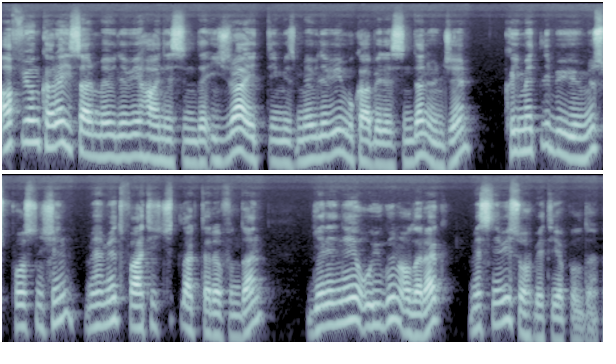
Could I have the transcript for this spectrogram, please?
Afyon Karahisar Mevlevi Hanesi'nde icra ettiğimiz Mevlevi mukabelesinden önce kıymetli büyüğümüz Posniş'in Mehmet Fatih Çıtlak tarafından geleneğe uygun olarak mesnevi sohbeti yapıldı.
